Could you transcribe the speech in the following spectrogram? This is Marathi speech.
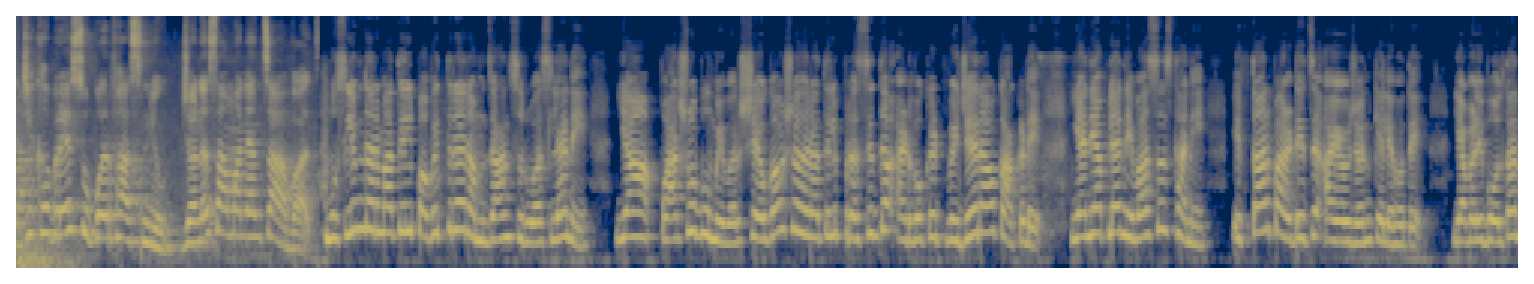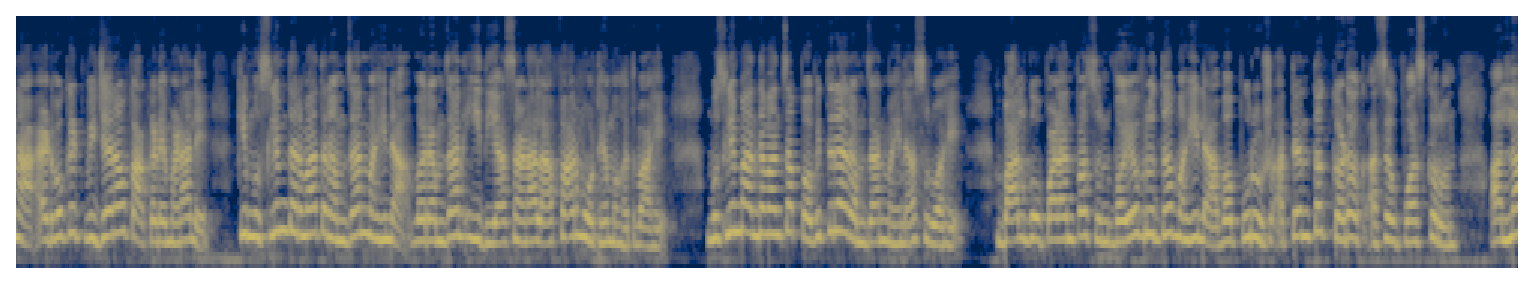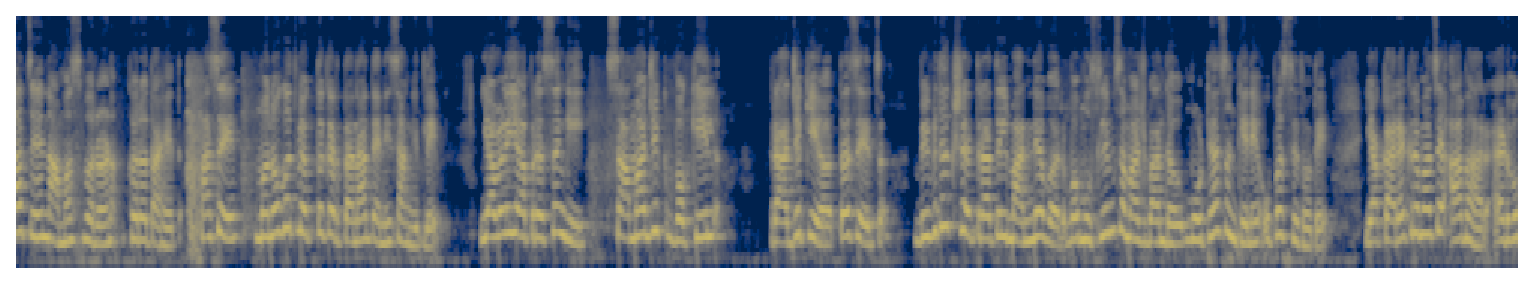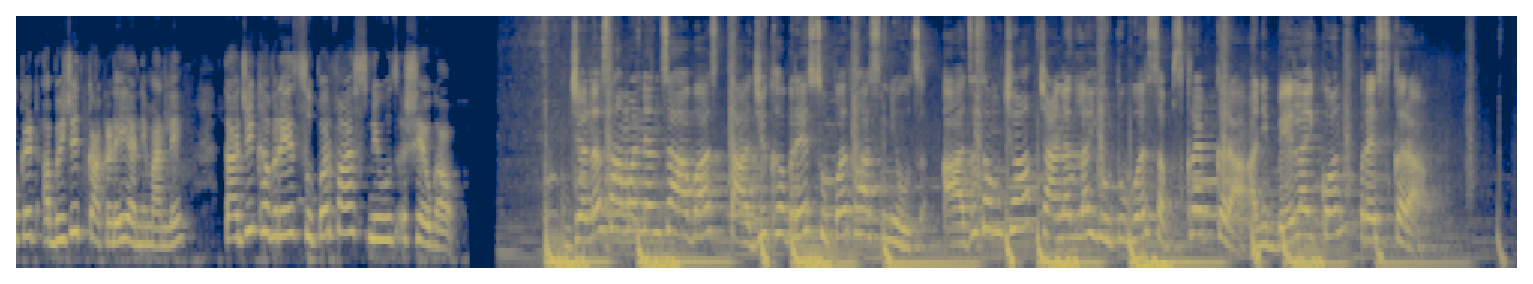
खबरे सुपरफास्ट न्यूज जनसामान्यांचा आवाज. मुस्लिम धर्मातील पवित्र रमजान सुरू असल्याने या पार्श्वभूमीवर शेवगाव शहरातील प्रसिद्ध ॲडव्होकेट विजयराव काकडे यांनी आपल्या निवासस्थानी इफ्तार पार्टीचे आयोजन केले होते. यावेळी बोलताना ॲडव्होकेट विजयराव काकडे म्हणाले की मुस्लिम धर्मात रमजान महिना व रमजान ईद या सणाला फार मोठे महत्त्व आहे. मुस्लिम बांधवांचा पवित्र रमजान महिना सुरू आहे. बालगोपाळांपासून वयोवृद्ध महिला व पुरुष अत्यंत कडक असे उपवास करून अल्लाचे नामस्मरण करत आहेत असे मनोगत व्यक्त करताना त्यांनी सांगितले. यावेळी या प्रसंगी सामाजिक वकील राजकीय तसेच विविध क्षेत्रातील मान्यवर व मुस्लिम समाज बांधव मोठ्या संख्येने उपस्थित होते. या कार्यक्रमाचे आभार ॲडव्होकेट अभिजित काकडे यांनी मानले. ताजी खबरे सुपरफास्ट न्यूज शेवगाव. जनसामान्यांचा आवाज ताजी खबरे सुपरफास्ट न्यूज. आजच आमच्या चॅनलला यूट्यूबवर सबस्क्राईब करा आणि बेल आयकॉन प्रेस करा.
